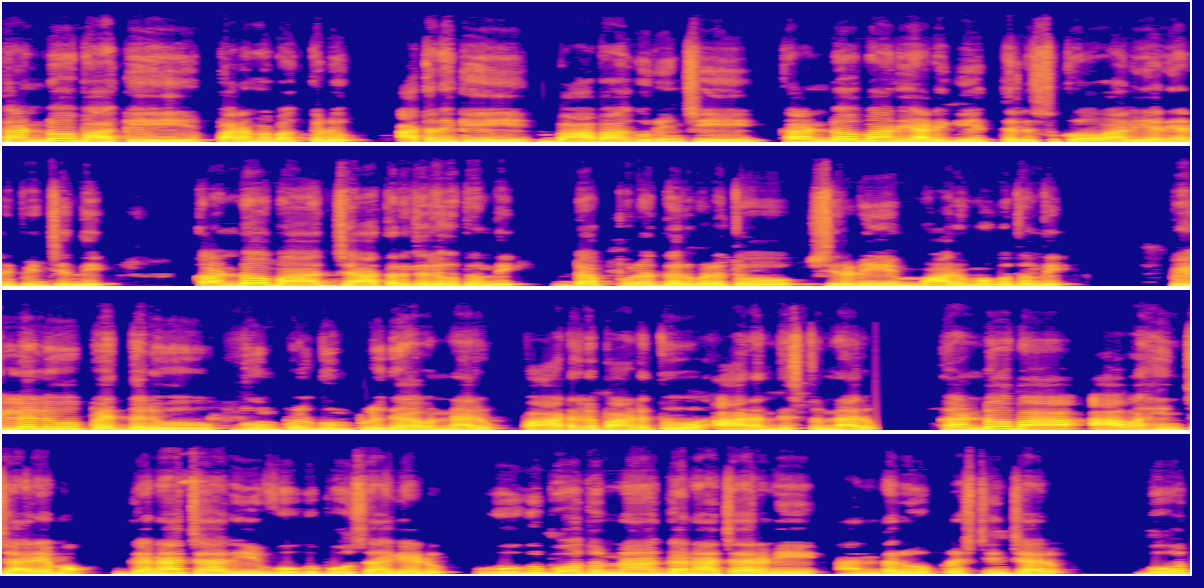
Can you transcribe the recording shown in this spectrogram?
ఖండోబాకి పరమ భక్తుడు. అతనికి బాబా గురించి ఖండోబాని అడిగి తెలుసుకోవాలి అని అనిపించింది. ఖండోబా జాతర జరుగుతుంది. డప్పుల దరువులతో షిరిడి మారుమోగుతుంది. పిల్లలు పెద్దలు గుంపులు గుంపులుగా ఉన్నారు. పాటలు పాడుతూ ఆనందిస్తున్నారు. ఖండోబా ఆవహించారేమో. గణాచారి ఊగుపోసాగాడు. ఊగిపోతున్న గణాచారిని అందరూ ప్రశ్నించారు. భూత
